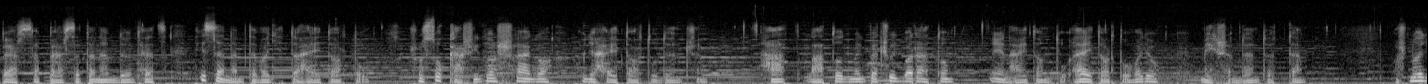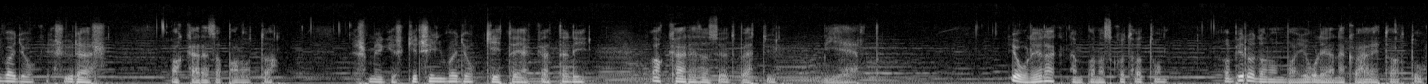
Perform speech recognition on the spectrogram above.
Persze, persze, te nem dönthetsz, hiszen nem te vagy itt a helytartó. S a szokás igazsága, hogy a helytartó döntsön. Hát, látod, megbecsült barátom, én helytartó, helytartó vagyok, mégsem döntöttem. Most nagy vagyok, és üres, akár ez a palota. És mégis kicsiny vagyok, kételyekkel teli, akár ez az öt betű. Miért? Jól élek, nem panaszkodhatom. A birodalomban jól élnek a helytartók.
